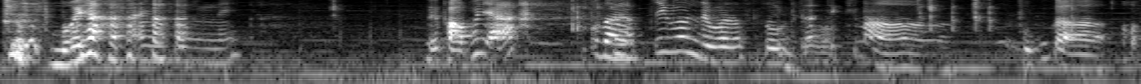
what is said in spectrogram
뭐야? 아니, 있네. 왜 바보냐? 어, 나 이거 찍었는데 맞았어. 진짜 찍지 마. 보고 가. 어,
